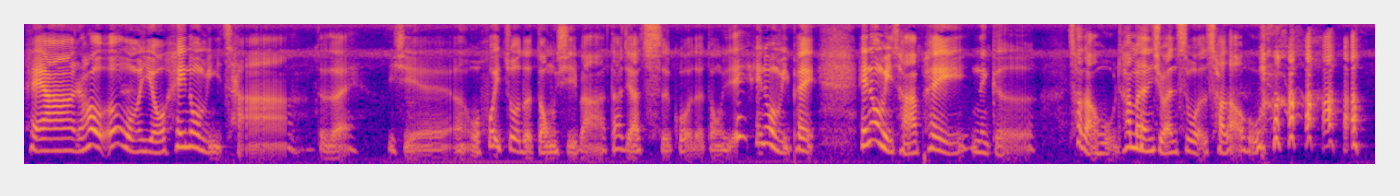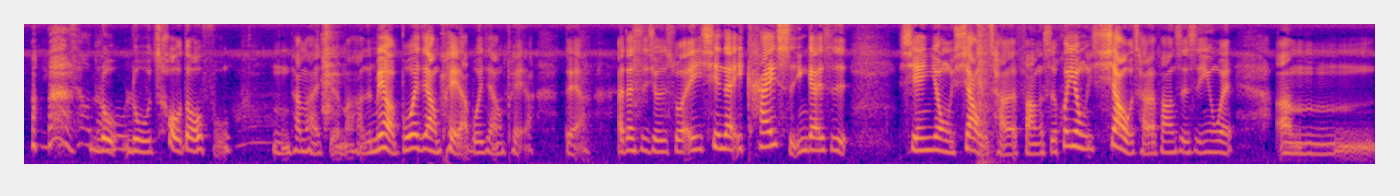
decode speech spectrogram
嘿啊，然后呃我们有黑糯米茶，对不对？一些嗯我会做的东西吧，大家吃过的东西，哎，黑糯米配黑糯米茶配那个臭豆腐，他们很喜欢吃我的臭豆腐。卤卤臭豆腐，嗯，他们还觉得蛮好的，没有不会这样配啦，不会这样配啦，对啊啊，但是就是说，哎、现在一开始应该是先用下午茶的方式，会用下午茶的方式，是因为嗯，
